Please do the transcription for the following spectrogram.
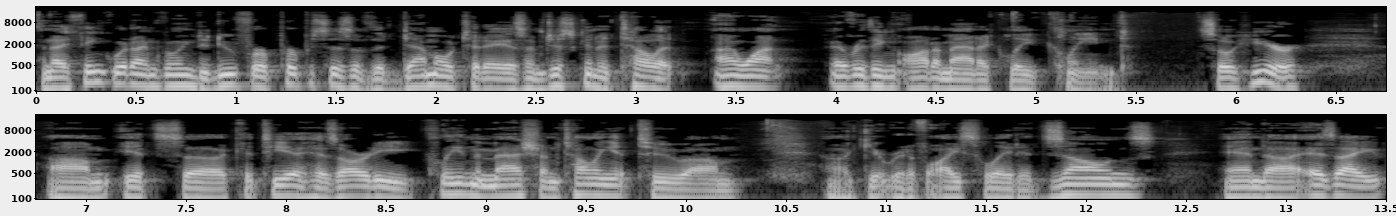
And I think what I'm going to do for purposes of the demo today is I'm just going to tell it I want everything automatically cleaned. So here, um, it's uh, CATIA has already cleaned the mesh. I'm telling it to um, uh, get rid of isolated zones. And uh, as I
